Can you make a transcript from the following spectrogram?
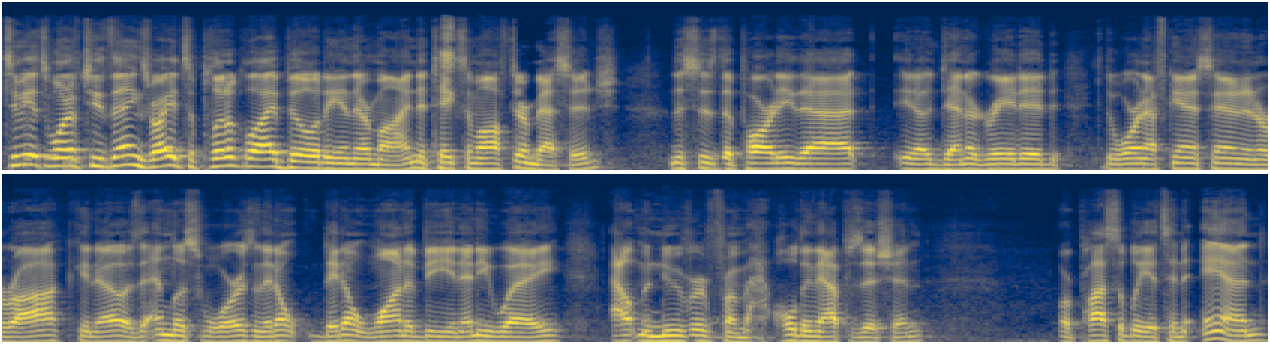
to me, it's one of two things, right? It's a political liability in their mind. It takes them off their message. This is the party that you know denigrated the war in Afghanistan and Iraq, you know, as endless wars, and they don't they don't want to be in any way outmaneuvered from holding that position, or possibly it's an and.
